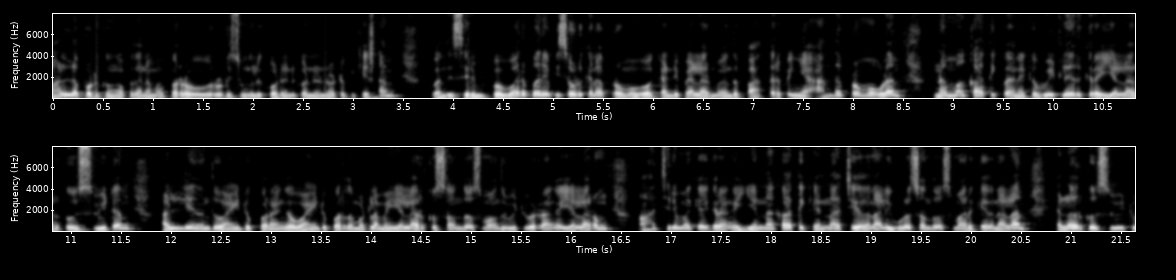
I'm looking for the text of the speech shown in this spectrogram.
ஆளில் போட்டுக்கோங்க. அப்பதான் நம்ம போடுற ஒவ்வொரு ரோடிஸ் உங்களுக்கு கொடுன்னு கொண்டு நோட்டிஃபிகேஷனாக வந்து சேரும். இப்போ வரப்போற எபிசோடுக்கான ப்ரோமோவை கண்டிப்பாக எல்லாருமே வந்து பார்த்துருப்பீங்க அந்த ப்ரோமோவில் நம்ம கார்த்திக் பதினேக்க வீட்டில் இருக்கிற எல்லாருக்கும் ஸ்வீட்டை அள்ளி வந்து வாங்கிட்டு போகிறாங்க வாங்கிட்டு போகிறது மட்டும் இல்லாமல் எல்லாருக்கும் சந்தோஷமாக வந்து வீட்டு விடுறாங்க. எல்லாரும் ஆச்சரியமாக கேட்குறாங்க. என்ன கார்த்திக் என்னாச்சு? எதனால் இவ்வளோ சந்தோஷமாக இருக்குது எதனால எல்லாருக்கும் ஸ்வீட்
